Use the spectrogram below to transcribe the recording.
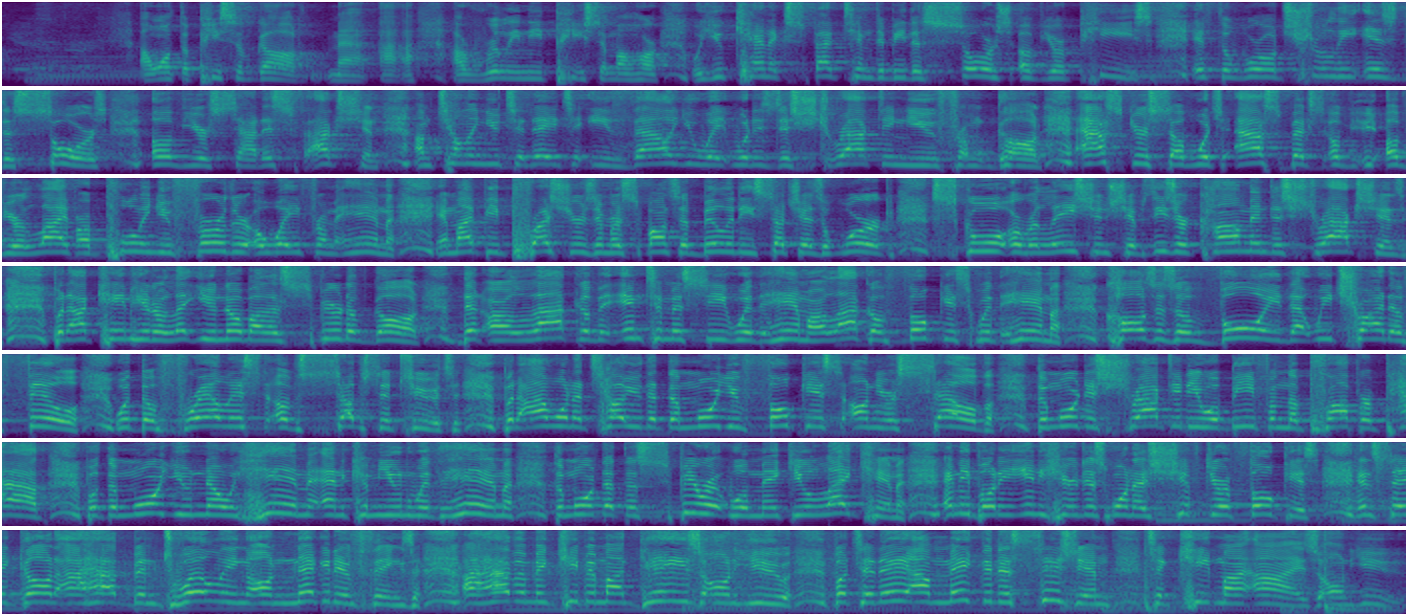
I want the peace of God, Matt. I, I really need peace in my heart. Well, you can't expect Him to be the source of your peace if the world truly is the source of your satisfaction. I'm telling you today to evaluate what is distracting you from God. Ask yourself which aspects of, of your life are pulling you further away from Him. It might be pressures and responsibilities such as work, school, or relationships. These are common distractions. But I came here to let you know by the Spirit of God that our lack of intimacy intimacy with Him, our lack of focus with Him causes a void that we try to fill with the frailest of substitutes. But I want to tell you that the more you focus on yourself, the more distracted you will be from the proper path. But the more you know Him and commune with Him, the more that the Spirit will make you like Him. Anybody in here just want to shift your focus and say, God, I have been dwelling on negative things. I haven't been keeping my gaze on you. But today I make the decision to keep my eyes eyes on you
